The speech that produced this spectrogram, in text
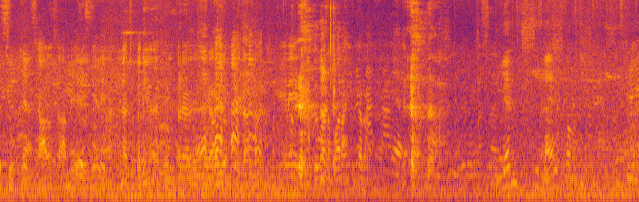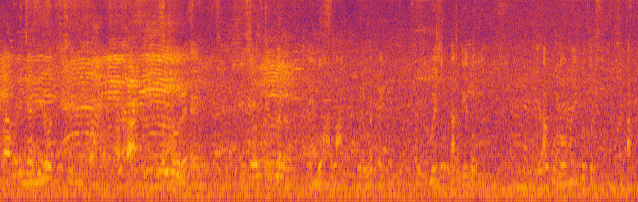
suket salsa ini. Nah juga ini ini itu mana orang inter. Biyen sindae suka mesti Bapak jadiut sini sama. Sore besok malang. Gue dulu. Ya, aku rono itu terus aku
